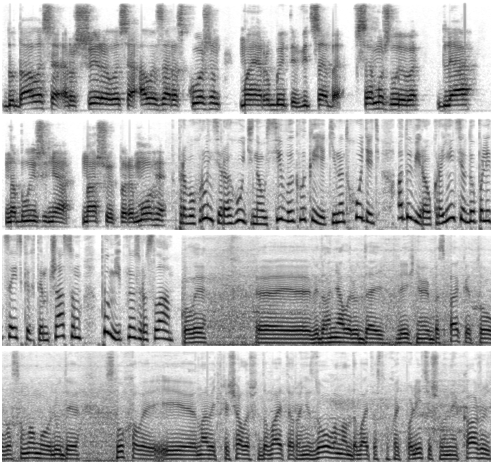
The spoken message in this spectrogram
додалися, розширилися, але зараз кожен має робити від себе все можливе для наближення нашої перемоги. Правоохоронці реагують на усі виклики, які надходять. А довіра українців до поліцейських тим часом помітно зросла. Коли е, відганяли людей для їхньої безпеки, то в основному люди слухали і навіть кричали, що давайте організовано, давайте слухати поліцію, що вони кажуть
